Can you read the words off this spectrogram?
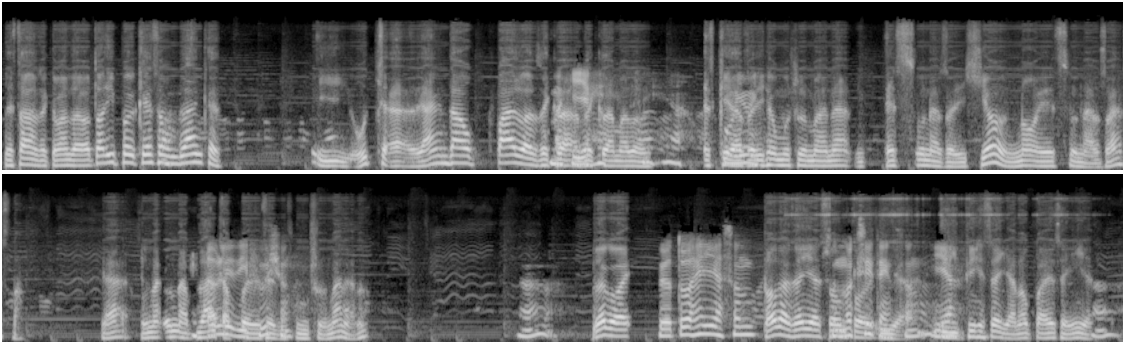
Le estaban reclamando al autor, ¿y por qué son blancas? Y, ucha, le han dado palo al reclamador. Es que la religión musulmana es una religión, no es una raza. Ya, una, una blanca puede ser musulmana, ¿no? Ah. Luego hay, Pero todas ellas son... Todas ellas son, no existen, son, Y fíjese, ya no parecen ellas. Ah.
